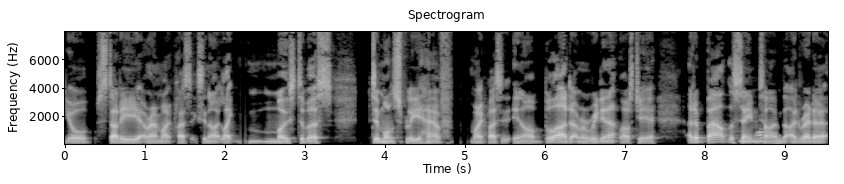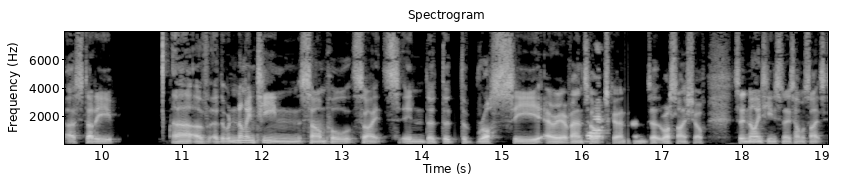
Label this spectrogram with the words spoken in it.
your study around microplastics, you know, like most of us, demonstrably have microplastics in our blood. I remember reading that last year at about the same time that I'd read a, a study uh, of uh, there were 19 sample sites in the, the, the Ross Sea area of Antarctica yeah. and, and uh, Ross Ice Shelf. So 19 snow sample sites.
